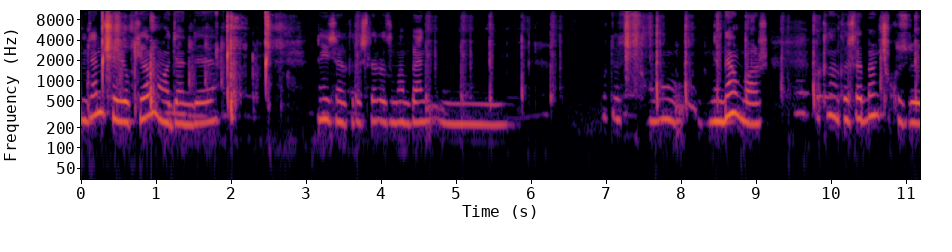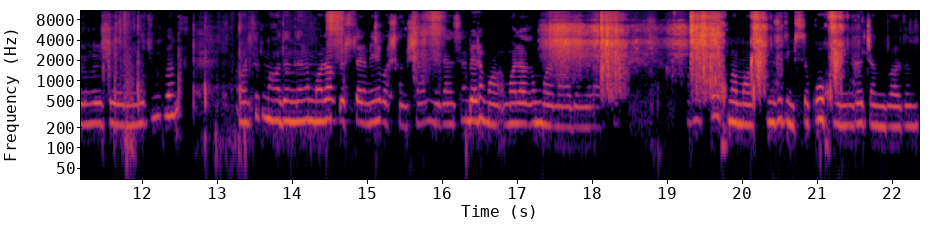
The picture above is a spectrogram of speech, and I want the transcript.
Neden bir şey yok ya madende? Neyse arkadaşlar o zaman ben hmm, burada sonu neden var? Bakın arkadaşlar ben çok üzülüyorum böyle şey olduğunda. Çünkü ben artık madenlere merak göstermeye başlamışım. Nedense böyle ma merakım var madenlere artık. Korkmam artık. Ne diyeyim size korkmayın da canlılardan.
